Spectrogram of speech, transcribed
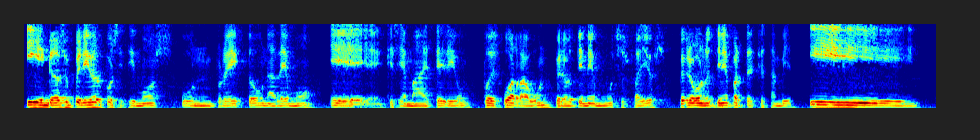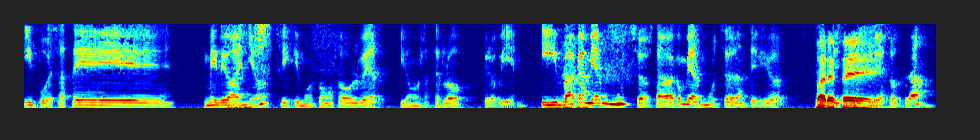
y en grado superior pues hicimos un proyecto, una demo eh, que se llama Ethereum. Puedes jugar aún, pero tiene muchos fallos. Pero bueno, tiene partes que están bien. Y, y pues hace medio año dijimos, vamos a volver y vamos a hacerlo, pero bien. Y va a cambiar mucho, o sea, va a cambiar mucho del anterior. Parece- otra.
